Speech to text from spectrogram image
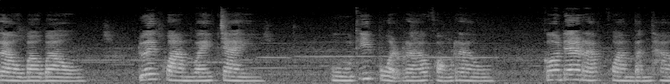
เราเบาๆ ด้วยความไว้ใจ หูที่ปวดร้าวของเรา ก็ได้รับความบรรเทา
